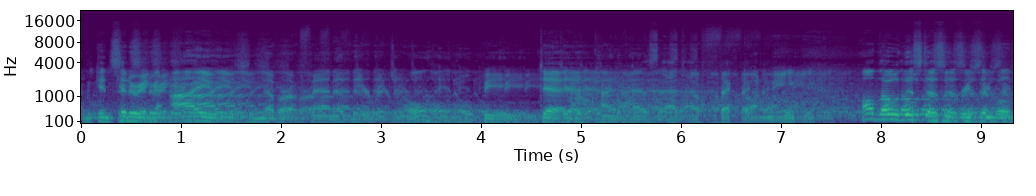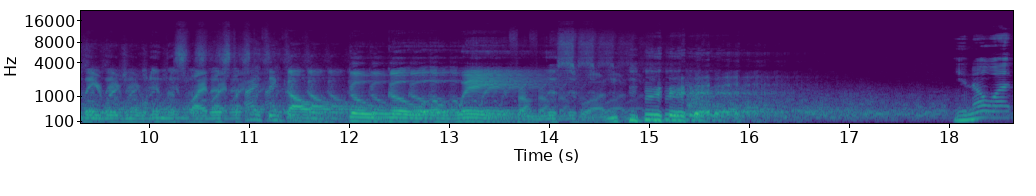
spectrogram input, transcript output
And considering I was never a fan of the original, and being dead kind of has that effect on me. Although this doesn't resemble the original in the slightest, I think I'll go go away from this one. You know what?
